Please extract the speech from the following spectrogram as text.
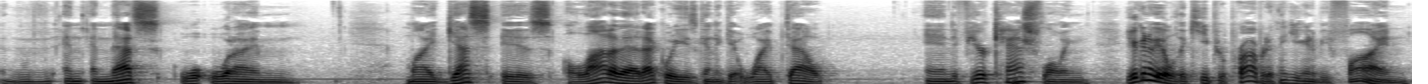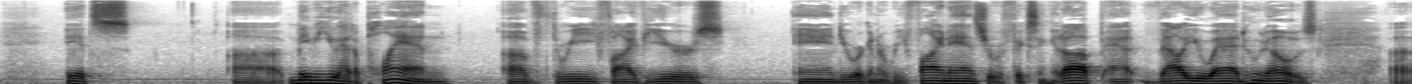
and and that's what I'm. My guess is a lot of that equity is going to get wiped out, and if you're cash flowing, you're going to be able to keep your property. I think you're going to be fine. It's uh, maybe you had a plan of three, five years, and you were going to refinance, you were fixing it up at value add. Who knows? Uh,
